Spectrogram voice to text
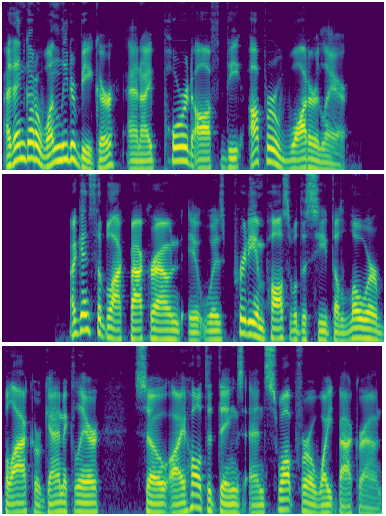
I then got a 1 liter beaker and I poured off the upper water layer. Against the black background, it was pretty impossible to see the lower black organic layer, so I halted things and swapped for a white background.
